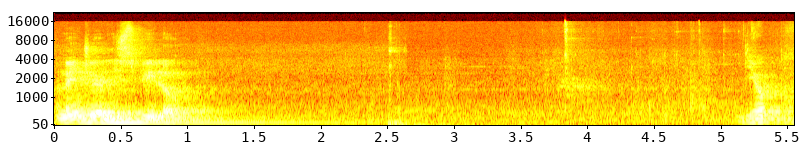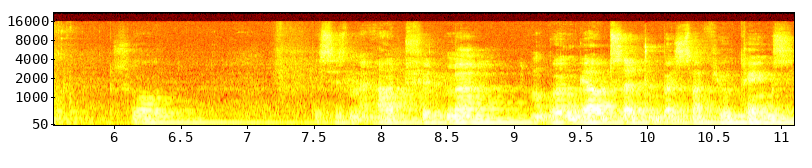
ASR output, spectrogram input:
and enjoy this video. Yep. So this is my outfit, man. I'm going outside to buy some few things.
